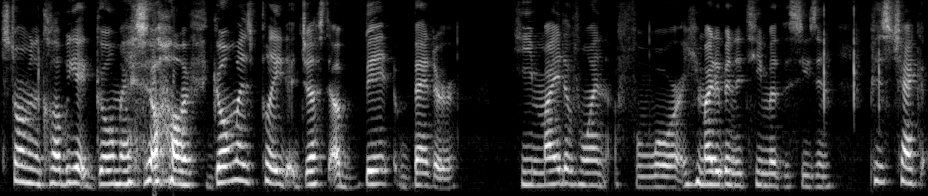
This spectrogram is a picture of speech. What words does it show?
Storm in the club. We get Gomez. off. Gomez played just a bit better, he might have went for. He might have been a team of the season. Piszczek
